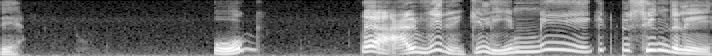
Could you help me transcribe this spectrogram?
det. Og det er virkelig meget besynderlig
